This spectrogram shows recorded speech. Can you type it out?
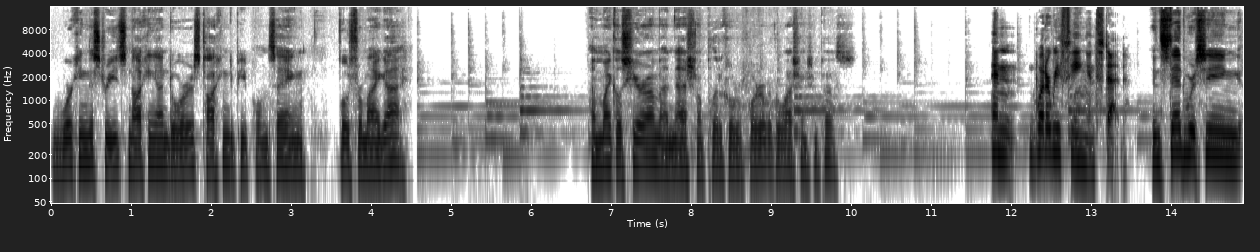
working the streets, knocking on doors, talking to people, and saying, vote for my guy. I'm Michael Scherer. I'm a national political reporter with the Washington Post. And what are we seeing instead? Instead, we're seeing.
